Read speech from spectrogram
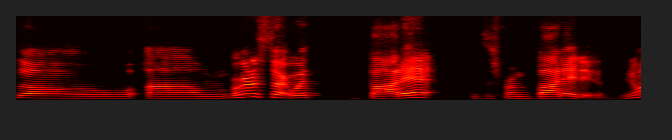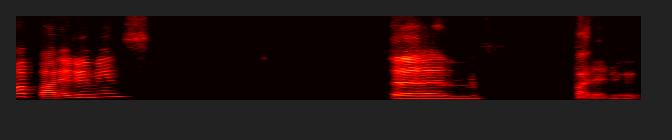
so um we're gonna start with Bade. This is from Badedu. You know what Badedu means? Um Badedu.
